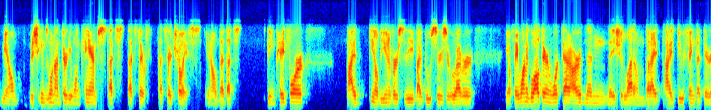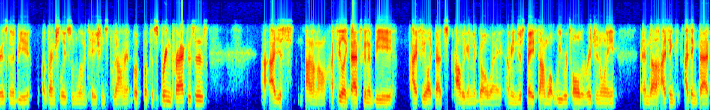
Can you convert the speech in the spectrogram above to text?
you know, Michigan's going on 31 camps. That's that's their that's their choice. You know that that's being paid for by you know the university, by boosters or whoever. You know, if they want to go out there and work that hard, then they should let them. But I I do think that there is going to be eventually some limitations put on it. But but the spring practices, I just I don't know. I feel like that's going to be. I feel like that's probably going to go away. I mean, just based on what we were told originally and uh, I think I think that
